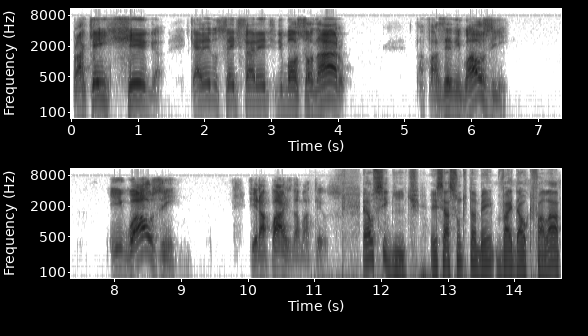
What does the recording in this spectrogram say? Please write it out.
Para quem chega querendo ser diferente de Bolsonaro, tá fazendo igualzinho. Igualzinho. Vira a página, Matheus é o seguinte: esse assunto também vai dar o que falar,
